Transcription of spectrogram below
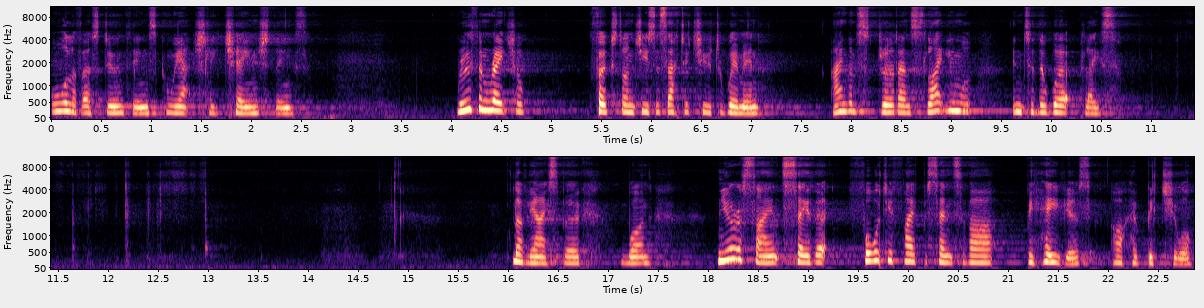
all of us doing things can we actually change things. Ruth and Rachel focused on Jesus' attitude to women. I'm going to drill down slightly more into the workplace. Lovely iceberg one. Neuroscience say that 45% of our behaviors are habitual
